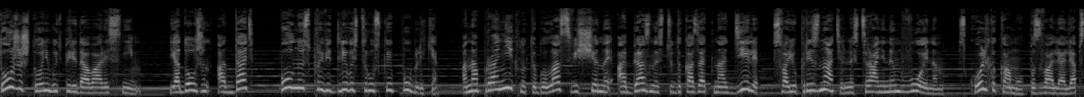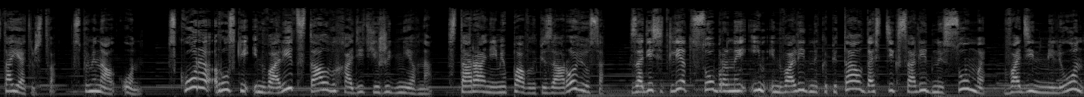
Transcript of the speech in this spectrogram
тоже что-нибудь передавали с ним. Я должен отдать полную справедливость русской публике. Она проникнута была священной обязанностью доказать на деле свою признательность раненым воинам, сколько кому позволяли обстоятельства, вспоминал он. Скоро русский инвалид стал выходить ежедневно. Стараниями Павла Пизаровиуса за 10 лет собранный им инвалидный капитал достиг солидной суммы в 1 миллион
